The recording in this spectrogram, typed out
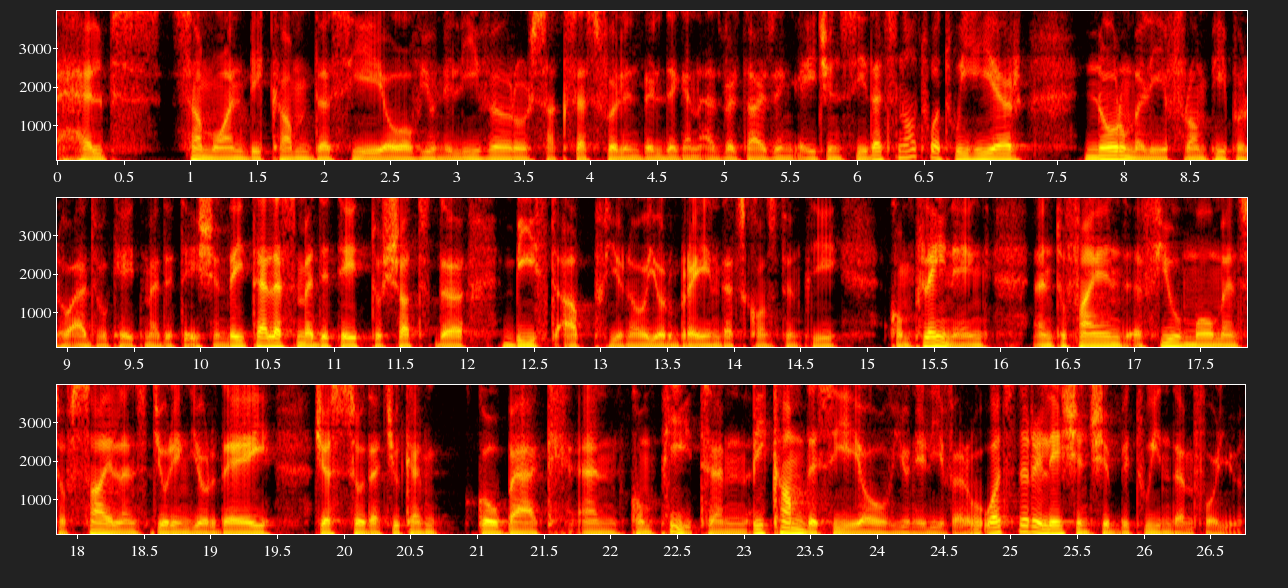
helps someone become the CEO of Unilever or successful in building an advertising agency. That's not what we hear normally from people who advocate meditation. They tell us meditate to shut the beast up, you know, your brain that's constantly complaining, and to find a few moments of silence during your day just so that you can go back and compete and become the CEO of Unilever. What's the relationship between them for you?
